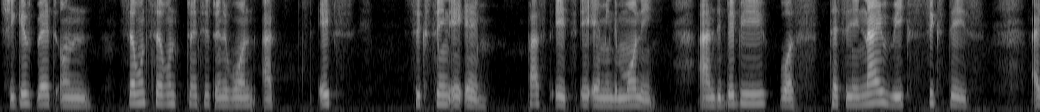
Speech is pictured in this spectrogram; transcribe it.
She gave birth on 7 7 2021 at 8 16 a.m past 8 a.m in the morning and the baby was 39 weeks 6 days. I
